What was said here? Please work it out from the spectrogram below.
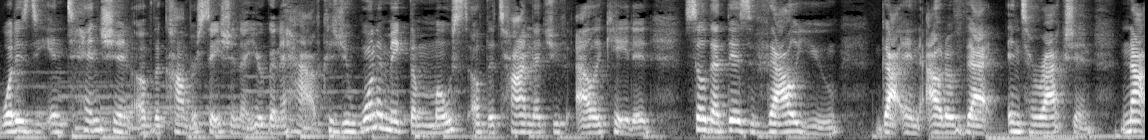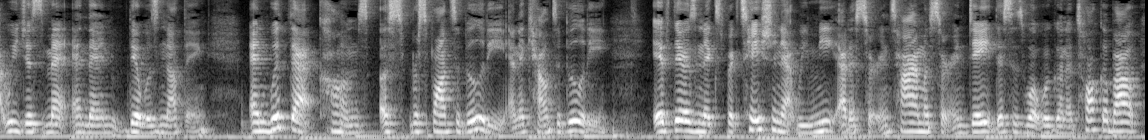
what is the intention of the conversation that you're going to have because you want to make the most of the time that you've allocated so that there's value gotten out of that interaction. Not we just met and then there was nothing. And with that comes a responsibility and accountability if there's an expectation that we meet at a certain time, a certain date, this is what we're going to talk about,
